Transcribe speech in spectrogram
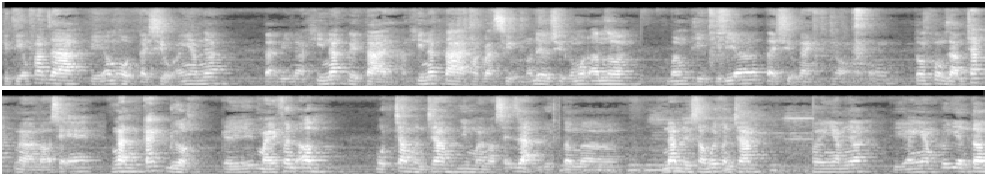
cái tiếng phát ra cái âm hột tài xỉu anh em nhé tại vì là khi nắc về tài, khi nắc tài hoặc là xỉu nó đều chỉ có một âm thôi. Vâng thì cái đĩa tài xỉu này nó, tôi không dám chắc là nó sẽ ngăn cách được cái máy phân âm 100% nhưng mà nó sẽ giảm được tầm ờ, 5 đến 60 phần trăm. Thôi anh em nhé thì anh em cứ yên tâm,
